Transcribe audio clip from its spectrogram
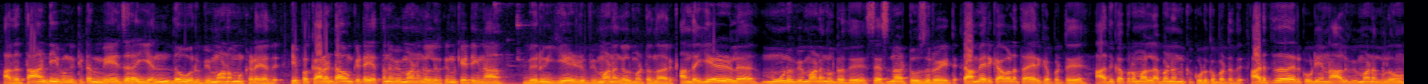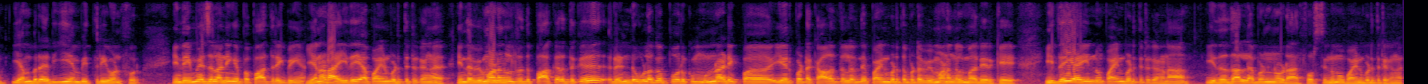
அதை தாண்டி இவங்க கிட்ட மேஜராக எந்த ஒரு விமானமும் கிடையாது. இப்போ கரண்ட் அவங்க கிட்ட எத்தனை விமானங்கள் இருக்குன்னு கேட்டிங்கன்னா வெறும் ஏழு விமானங்கள் மட்டும்தான் இருக்கு. அந்த ஏழில் மூணு விமானங்கள்ன்றது செஸ்னா டூ ஜீரோ எயிட் அமெரிக்காவில் தயாரிக்கப்பட்டு அதுக்கப்புறமா லெபனனுக்கு கொடுக்கப்பட்டது. அடுத்ததாக இருக்கக்கூடிய நாலு விமானங்களும் Embraer EMB three one four இந்த இமேஜ் எல்லாம் நீங்கள் இப்போ பார்த்துருப்பீங்க. என்னடா இதையா பயன்படுத்திட்டு இருக்காங்க? இந்த விமானங்கள்ன்றது பார்க்கறதுக்கு ரெண்டு உலக போருக்கு முன்னாடி ப- ஏற்பட்ட காலத்திலிருந்தே பயன்படுத்தப்பட்ட விமானங்கள் மாதிரி இருக்கு. இதையா இன்னும் பயன்படுத்திட்டு இருக்காங்கன்னா இதை தான் லெபனனோட ஏர்ஃபோர்ஸ் இன்னமும் பயன்படுத்திட்டு இருக்காங்க.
